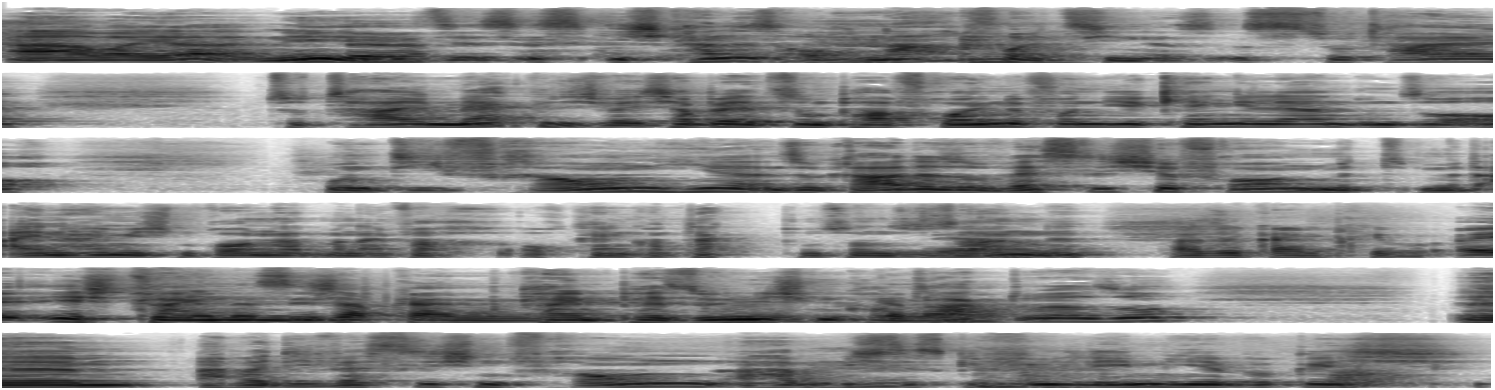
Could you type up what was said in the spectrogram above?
Aber ja, nee, Ja. es ist, ich kann es auch nachvollziehen. Es ist total, total merkwürdig, weil ich habe ja jetzt so ein paar Freunde von dir kennengelernt und so auch. Und die Frauen hier, also gerade so westliche Frauen, mit, mit einheimischen Frauen hat man einfach auch keinen Kontakt, muss man so Ja. sagen, ne? Also kein Privat. Äh, ich Kein- zumindest, ich habe keinen. Keinen persönlichen Genau. Kontakt oder so. Ähm, aber die westlichen Frauen, habe ich das Gefühl, leben hier wirklich,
